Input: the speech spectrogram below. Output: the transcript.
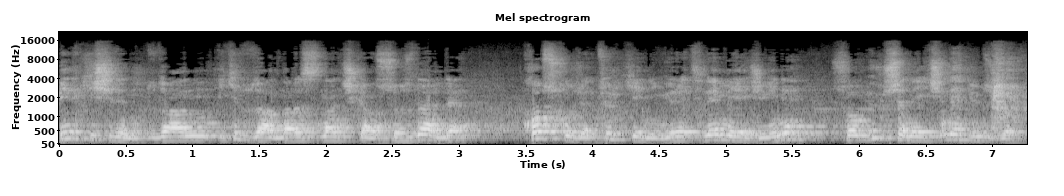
bir kişinin dudağının iki dudağının arasından çıkan sözlerle koskoca Türkiye'nin yönetilemeyeceğini son üç sene içinde hepimiz gördük.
